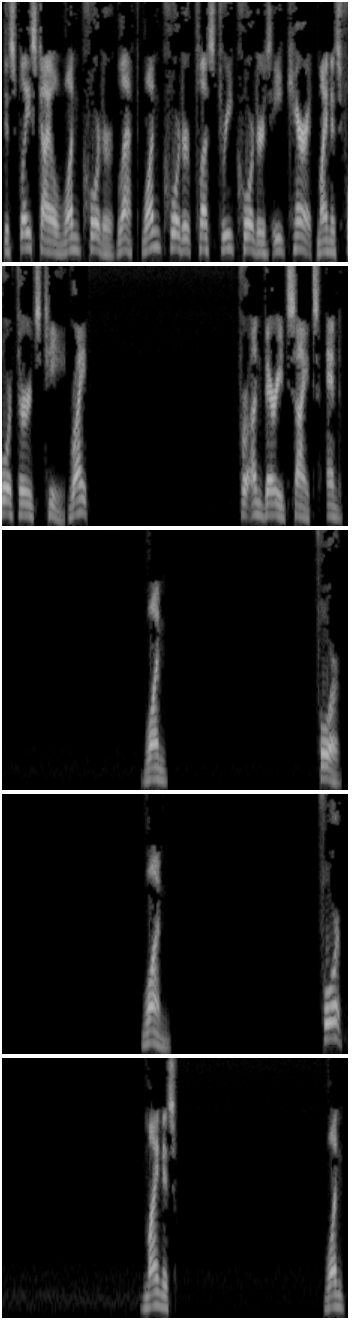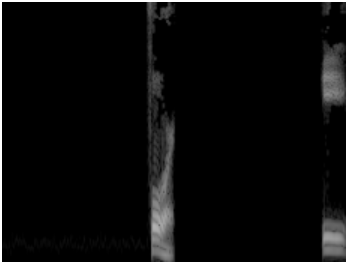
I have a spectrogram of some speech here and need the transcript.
Display style 1 quarter left 1 quarter plus 3 quarters e caret minus 4 thirds t right. For unvaried sites and 1 4 1 4 minus 1 4 e.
